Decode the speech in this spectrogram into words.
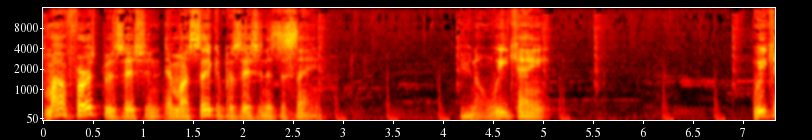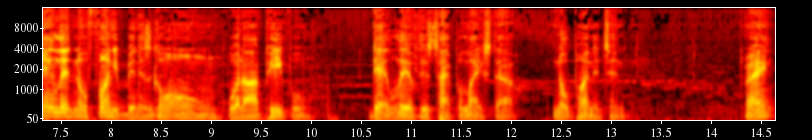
My first position and my second position is the same. You know, we can't we can't let no funny business go on with our people that live this type of lifestyle. No pun intended. Right?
